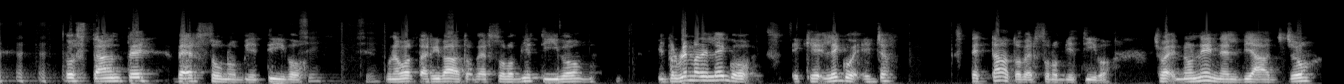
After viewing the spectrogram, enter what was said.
costante verso un obiettivo. Sì, sì. Una volta arrivato verso l'obiettivo, il problema dell'ego è che l'ego è già spettato verso l'obiettivo, cioè non è nel viaggio,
